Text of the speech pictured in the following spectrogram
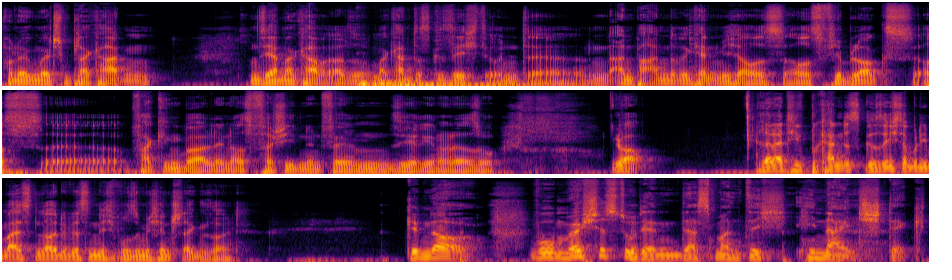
von irgendwelchen Plakaten. Ein sehr makaber, also markantes Gesicht und äh, ein paar andere kennen mich aus aus vier Blogs, aus äh, fucking Berlin, aus verschiedenen Filmen, Serien oder so. Ja, relativ bekanntes Gesicht, aber die meisten Leute wissen nicht, wo sie mich hinstecken sollen. Genau. Wo möchtest du denn, dass man sich hineinsteckt?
